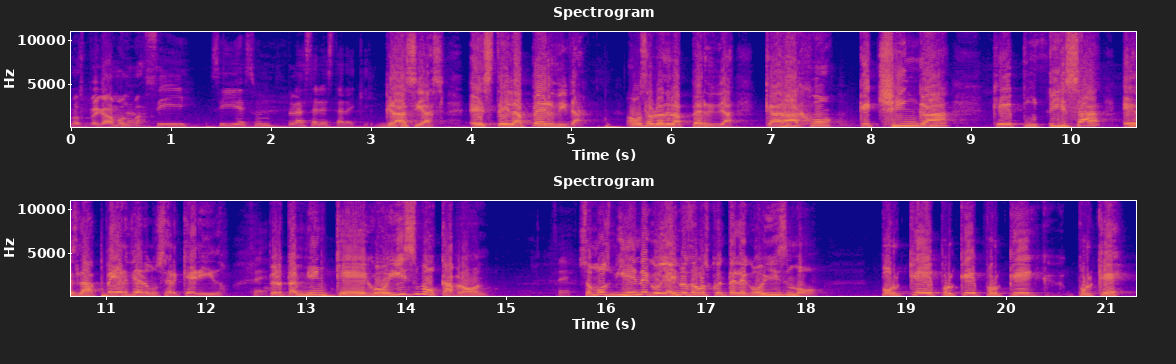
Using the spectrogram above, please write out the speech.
Nos pegamos ¿no? más. Sí, sí, es un placer estar aquí. Gracias. Este, la pérdida. Vamos a hablar de la pérdida. Carajo, qué chinga, qué putiza es la pérdida de un ser querido. Sí. Pero también qué egoísmo, cabrón. Sí. Somos bien egoístas, ahí nos damos cuenta del egoísmo. ¿Por qué? ¿Por qué? ¿Por qué? ¿Por qué?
